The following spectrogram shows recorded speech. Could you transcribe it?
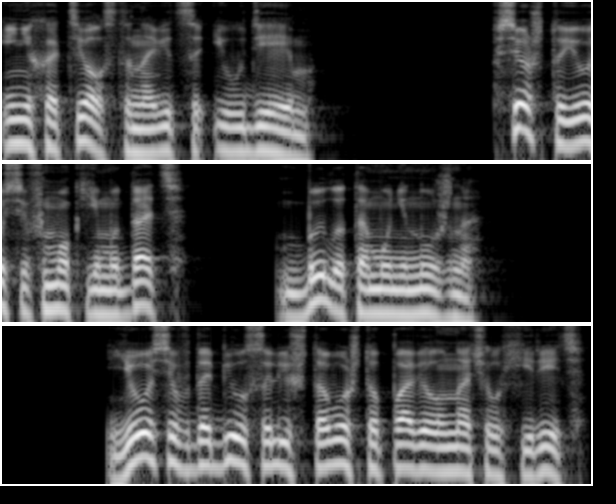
и не хотел становиться иудеем. Все, что Иосиф мог ему дать, было тому не нужно. Иосиф добился лишь того, что Павел начал хереть.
